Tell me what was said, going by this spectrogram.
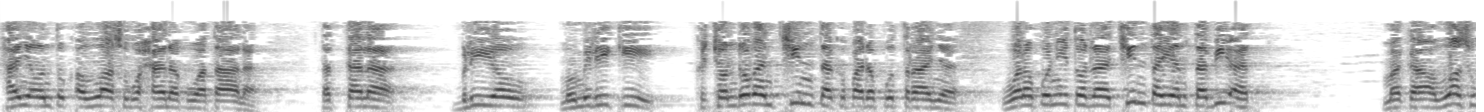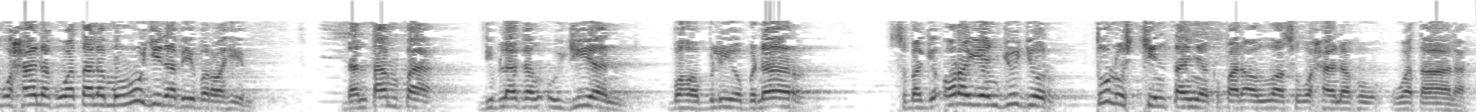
hanya untuk Allah Subhanahu wa taala. Tatkala beliau memiliki kecondongan cinta kepada putranya, walaupun itu adalah cinta yang tabiat, maka Allah Subhanahu wa taala menguji Nabi Ibrahim. Dan tampak di belakang ujian bahwa beliau benar sebagai orang yang jujur, tulus cintanya kepada Allah Subhanahu wa taala.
